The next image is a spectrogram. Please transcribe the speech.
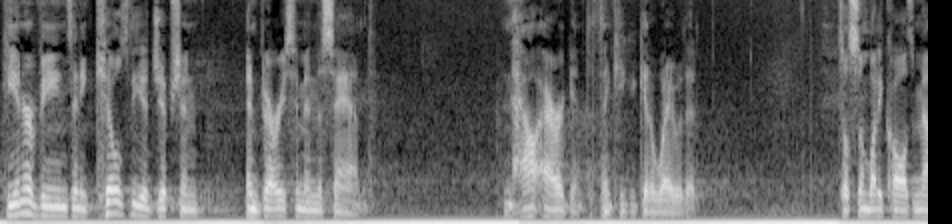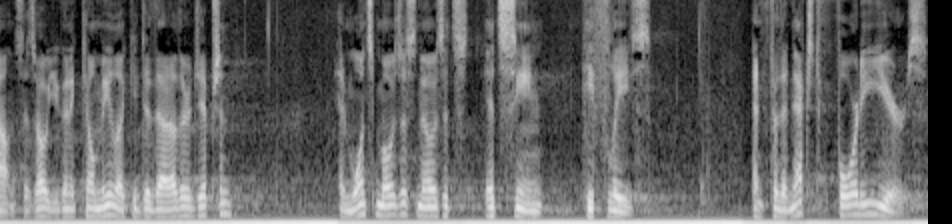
he intervenes and he kills the Egyptian and buries him in the sand. And how arrogant to think he could get away with it. Until somebody calls him out and says, Oh, you're going to kill me like you did that other Egyptian? And once Moses knows it's, it's seen, he flees. And for the next 40 years,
